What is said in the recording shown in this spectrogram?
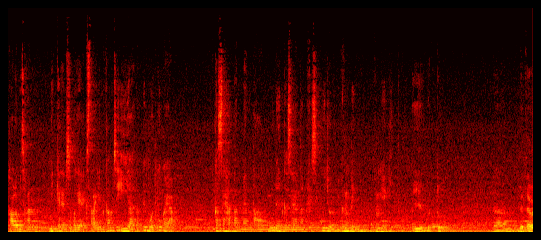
kalau misalkan mikirin sebagai extra income sih iya tapi buatku kayak kesehatan mentalku dan kesehatan fisikku jauh lebih penting hmm. Hmm. kayak gitu iya betul dan btw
